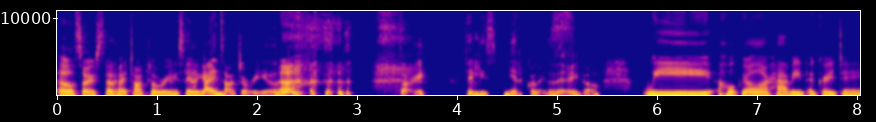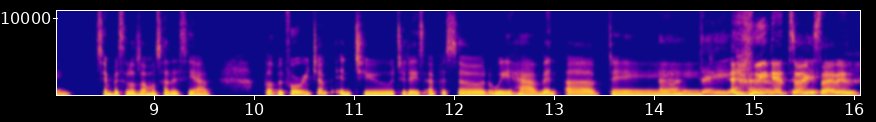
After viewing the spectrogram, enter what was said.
Oh, sorry, Steph. I talked over you. Say it again. I talked over you. Sorry. Feliz miércoles. there you go. We hope y'all are having a great day. Siempre se los vamos a desear. But before we jump into today's episode, we have an update. Update, we get so update. excited.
